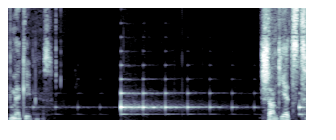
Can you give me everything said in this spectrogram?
im Ergebnis. Stand jetzt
